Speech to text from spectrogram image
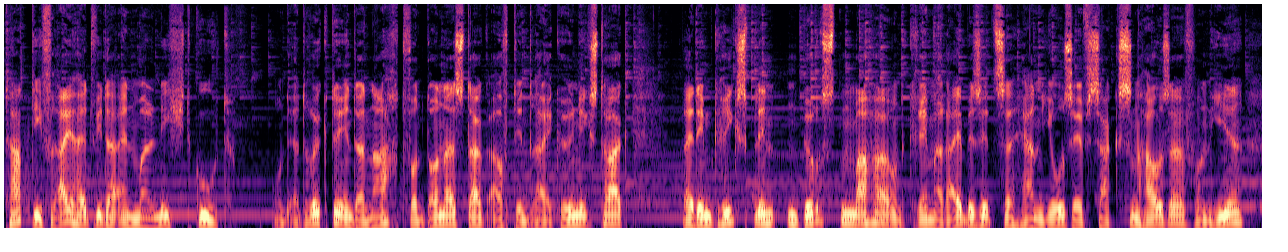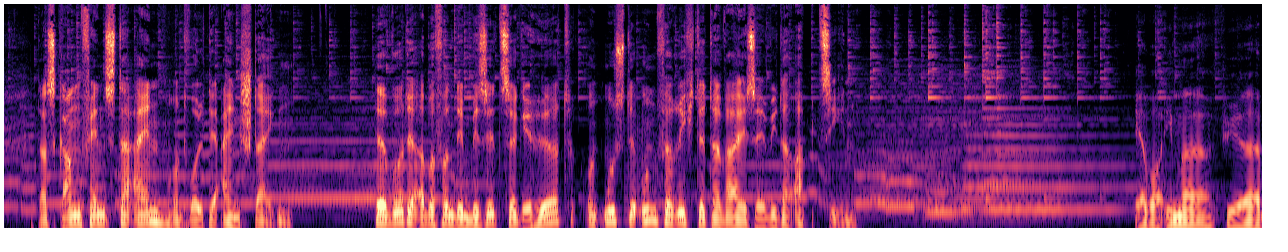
tat die Freiheit wieder einmal nicht gut, und er drückte in der Nacht von Donnerstag auf den Dreikönigstag bei dem kriegsblinden Bürstenmacher und Krämereibesitzer Herrn Josef Sachsenhauser von hier das Gangfenster ein und wollte einsteigen. Er wurde aber von dem Besitzer gehört und musste unverrichteterweise wieder abziehen. Er war immer für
